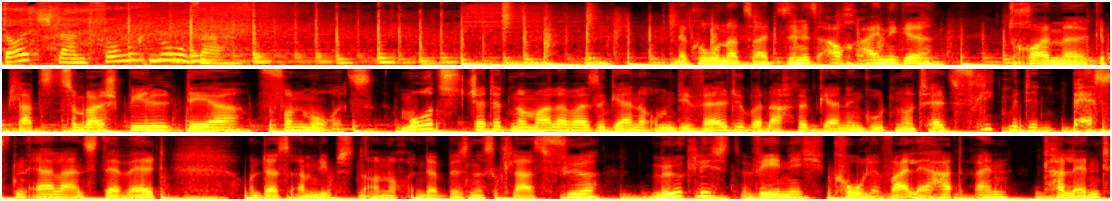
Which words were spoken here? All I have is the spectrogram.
Deutschlandfunk Nova. In der Corona-Zeit sind jetzt auch einige Träume geplatzt, zum Beispiel der von Moritz. Moritz jettet normalerweise gerne um die Welt, übernachtet gerne in guten Hotels, fliegt mit den besten Airlines der Welt und das am liebsten auch noch in der Business Class für möglichst wenig Kohle, weil er hat ein Talent.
